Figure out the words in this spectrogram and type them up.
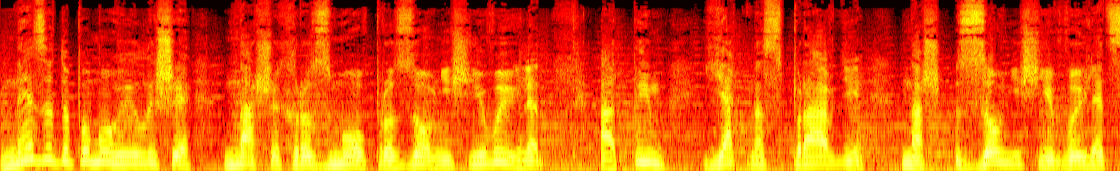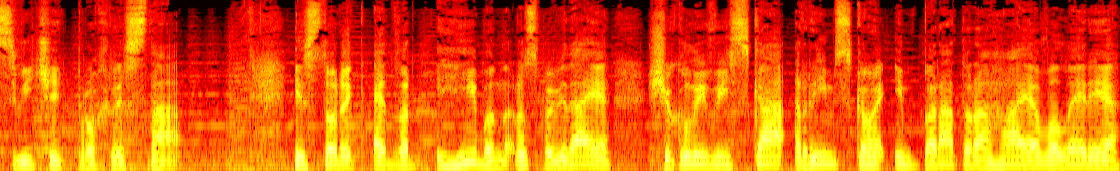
не за допомогою лише наших розмов про зовнішній вигляд, а тим, як насправді наш зовнішній вигляд свідчить про Христа. Історик Едвард Гібон розповідає, що коли війська римського імператора Гая Валерія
